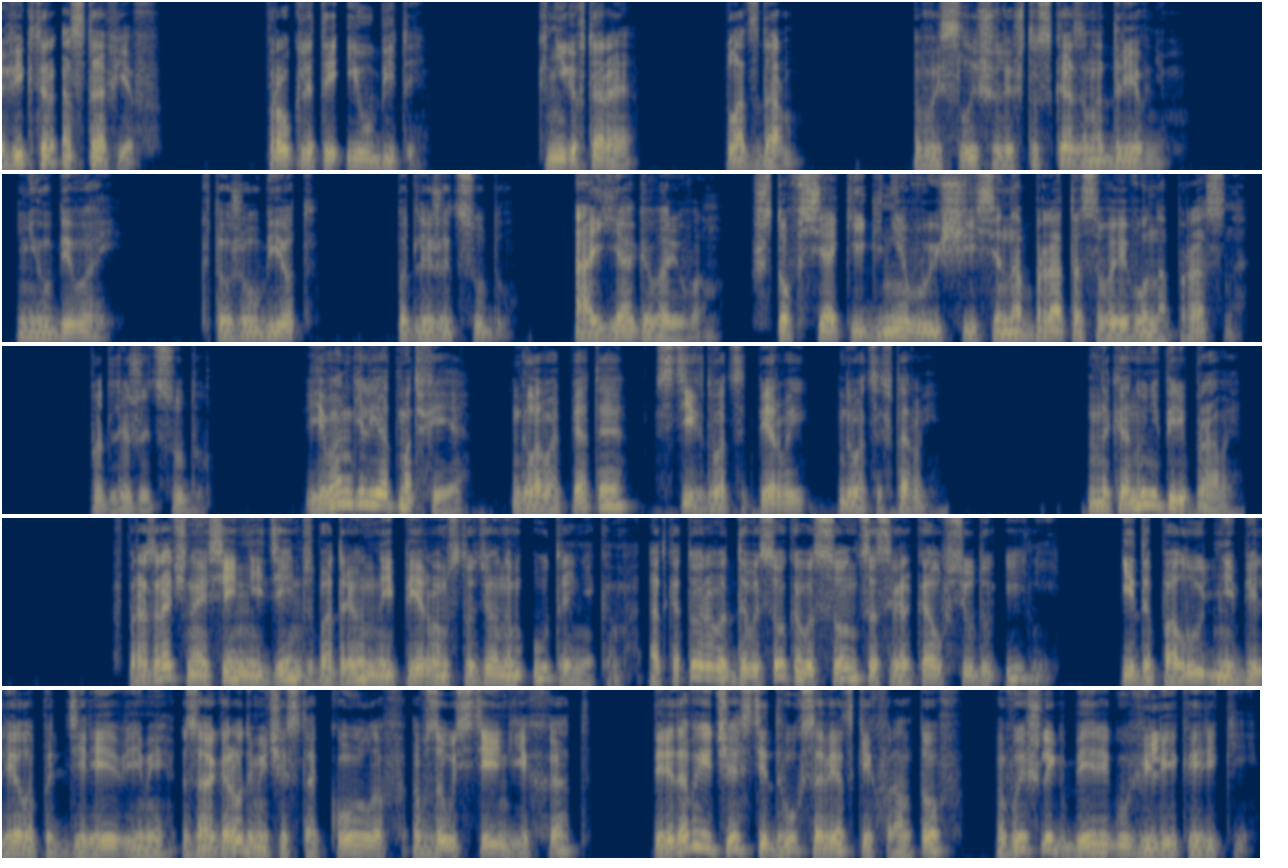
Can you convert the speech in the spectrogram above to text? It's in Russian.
Виктор Астафьев. Прокляты и убиты. Книга вторая. Плацдарм. Вы слышали, что сказано древним? Не убивай. Кто же убьет, подлежит суду. А я говорю вам, что всякий гневающийся на брата своего напрасно подлежит суду. Евангелие от Матфея, глава 5, стих 21-22. Накануне переправы. В прозрачный осенний день, взбодренный первым студеным утренником, от которого до высокого солнца сверкал всюду иней, и до полудня белело под деревьями, за огородами чистоколов, в заустенье хат, передовые части двух советских фронтов вышли к берегу Великой реки.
